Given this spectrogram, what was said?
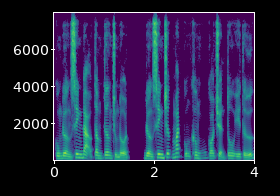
cùng đường sinh đạo tâm tương trùng đột, đường sinh trước mắt cũng không có chuyển tu ý tứ.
